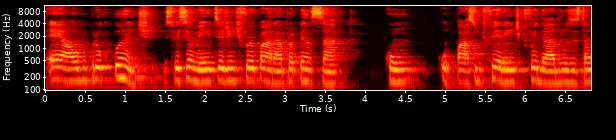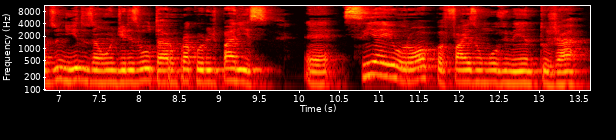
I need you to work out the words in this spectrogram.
é algo preocupante, especialmente se a gente for parar para pensar com o passo diferente que foi dado nos Estados Unidos, onde eles voltaram para o Acordo de Paris. É, se a Europa faz um movimento já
